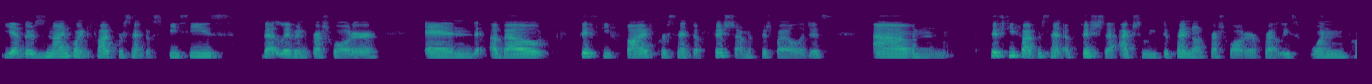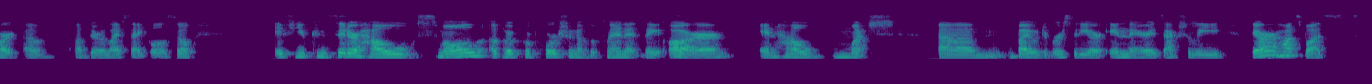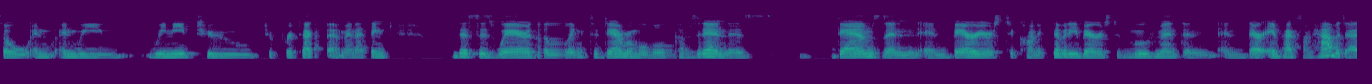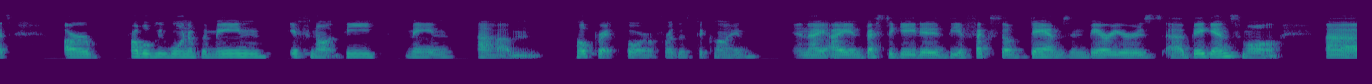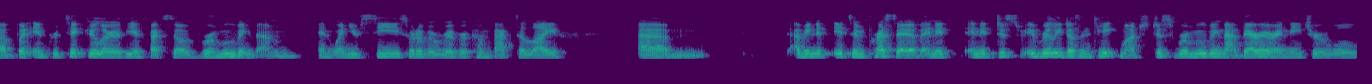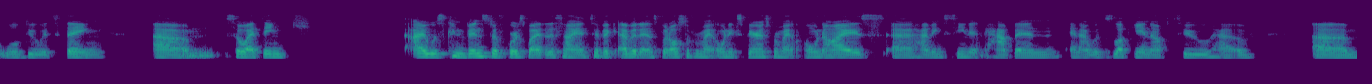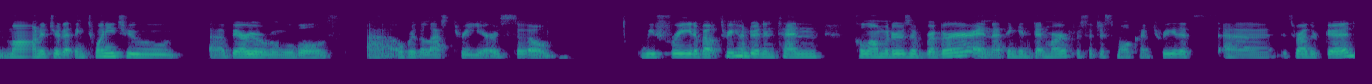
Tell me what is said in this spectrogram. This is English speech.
Yet there's 9.5% of species that live in freshwater and about 55% of fish, I'm a fish biologist, um, 55% of fish that actually depend on freshwater for at least one part of, of their life cycle. So if you consider how small of a proportion of the planet they are and how much um, biodiversity are in there, it's actually, they are hotspots. So, and, and we, we need to, to protect them. And I think this is where the link to dam removal comes in is dams and, and barriers to connectivity, barriers to movement and, and their impacts on habitats are probably one of the main, if not the main um, culprit for, for this decline. And I, I, investigated the effects of dams and barriers, uh, big and small, uh, but in particular, the effects of removing them. And when you see sort of a river come back to life, um, I mean, it, it's impressive, and it and it just it really doesn't take much. Just removing that barrier, and nature will will do its thing. Um, so I think I was convinced, of course, by the scientific evidence, but also from my own experience, from my own eyes, uh, having seen it happen. And I was lucky enough to have um, monitored, I think, 22 uh, barrier removals uh, over the last three years. So we freed about 310 kilometers of river. And I think in Denmark, for such a small country, that's uh, it's rather good.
